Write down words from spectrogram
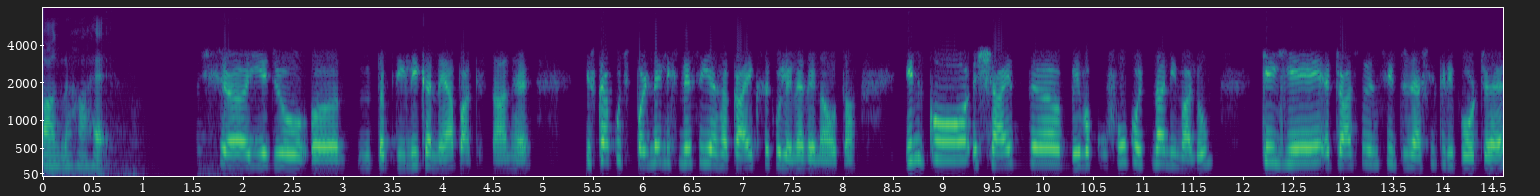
مانگ رہا ہے۔ یہ جو تبدیلی کا نیا پاکستان ہے، اس کا کچھ پڑھنے لکھنے سے یا حقائق سے کو لینا دینا ہوتا۔ ان کو شاید بے وقوفوں کو اتنا نہیں معلوم کہ یہ ٹرانسپیرنسی انٹرنیشنل کی رپورٹ جو ہے،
